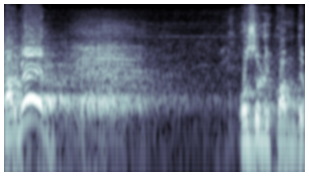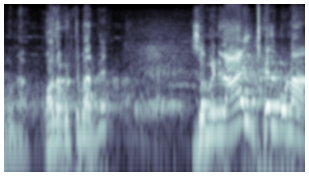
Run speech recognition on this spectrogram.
পারবেন? ওজনে কম দেব না। ওয়াদা করতে পারবেন? জমিনের আইল ঠেলবো না।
